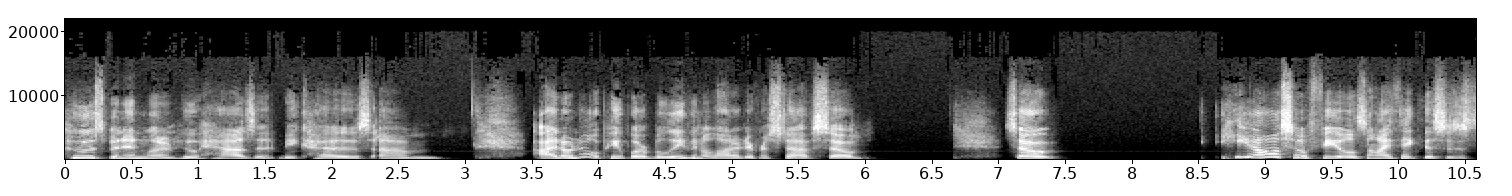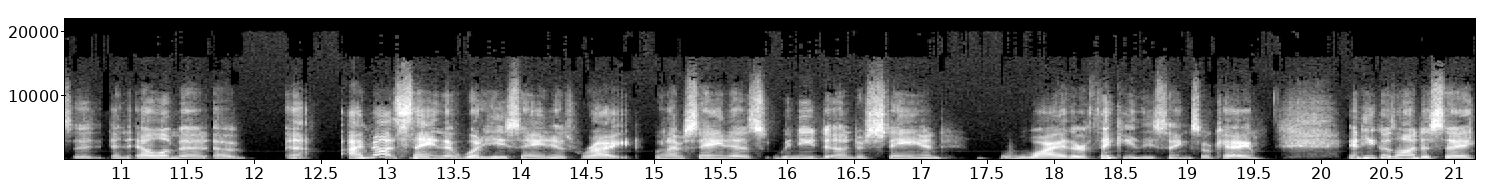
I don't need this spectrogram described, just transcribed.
who's been in one and who hasn't because um, I don't know. People are believing a lot of different stuff. So, so he also feels, and I think this is an element of. I'm not saying that what he's saying is right. What I'm saying is we need to understand why they're thinking these things, okay? And he goes on to say,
